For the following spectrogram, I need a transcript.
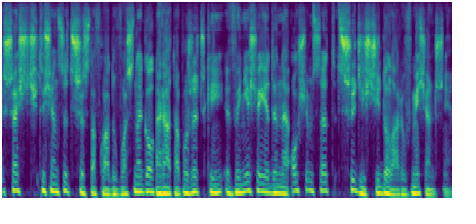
6300 wkładu własnego, rata pożyczki wyniesie jedyne 830 dolarów miesięcznie.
